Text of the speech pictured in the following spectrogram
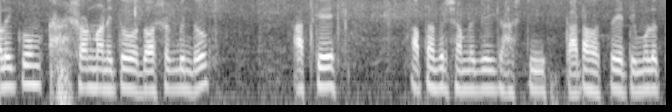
আলাইকুম, সম্মানিত দর্শকবৃন্দ। আজকে আপনাদের সামনে যে ঘাসটি কাটা হচ্ছে, এটি মূলত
